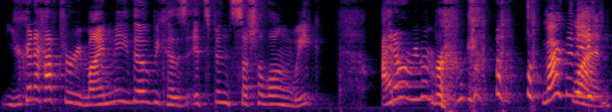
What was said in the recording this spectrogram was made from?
You're gonna have to remind me though because it's been such a long week. I don't remember. Mark one.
